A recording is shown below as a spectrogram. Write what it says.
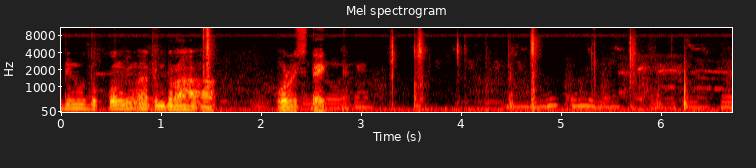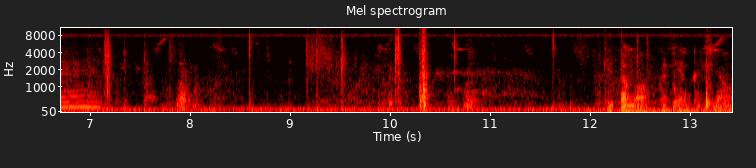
dinudukong yung ating braha or steak. Kita mo, kasyang-kasyang.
